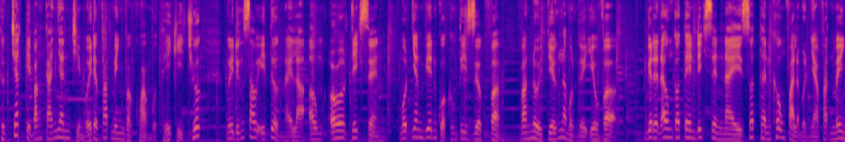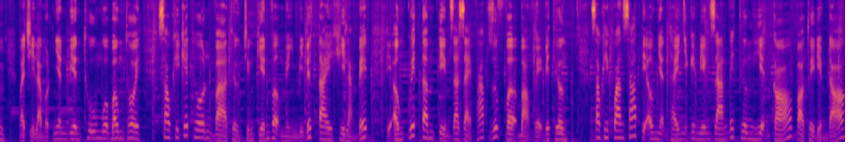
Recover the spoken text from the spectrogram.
Thực chất thì băng cá nhân chỉ mới được phát minh vào khoảng một thế kỷ trước. Người đứng sau ý tưởng này là ông Earl Dixon, một nhân viên của công ty dược phẩm và nổi tiếng là một người yêu vợ. Người đàn ông có tên Dixon này xuất thân không phải là một nhà phát minh, mà chỉ là một nhân viên thu mua bông thôi. Sau khi kết hôn và thường chứng kiến vợ mình bị đứt tay khi làm bếp, thì ông quyết tâm tìm ra giải pháp giúp vợ bảo vệ vết thương. Sau khi quan sát, thì ông nhận thấy những cái miếng dán vết thương hiện có vào thời điểm đó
